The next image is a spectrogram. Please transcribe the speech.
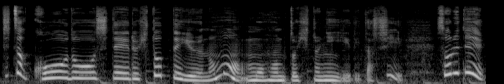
実は行動している人っていうのももうほんと一握りだしそれで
